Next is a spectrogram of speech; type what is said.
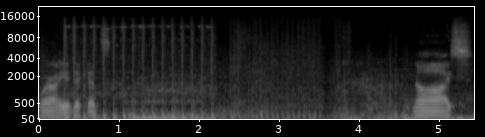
Where are you, dickheads? Nice.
